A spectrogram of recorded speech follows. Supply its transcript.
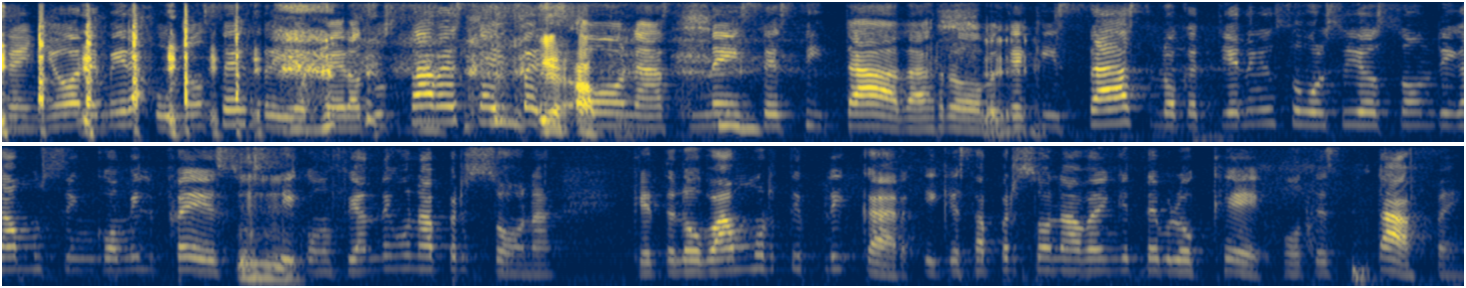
Señores, mira, uno se ríe, pero tú sabes que hay personas necesitadas, Robert, Sí. que quizás lo que tienen en su bolsillo son, digamos, 5 mil pesos y confiando en una persona que te lo va a multiplicar y que esa persona venga y te bloquee o te estafe.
